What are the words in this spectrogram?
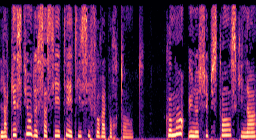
La question de satiété est ici fort importante. Comment une substance qui n'a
